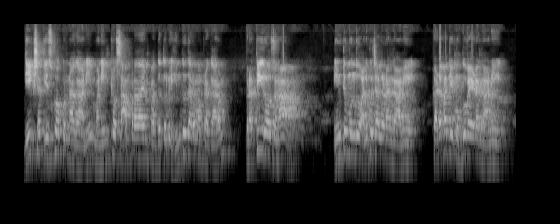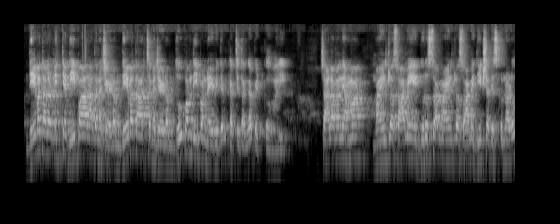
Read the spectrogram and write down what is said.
దీక్ష తీసుకోకున్నా కానీ మన ఇంట్లో సాంప్రదాయం పద్ధతులు హిందూ ధర్మం ప్రకారం ప్రతి రోజున ఇంటి ముందు అలుకు చల్లడం కానీ కడపతి ముగ్గు వేయడం కానీ దేవతల నిత్య దీపారాధన చేయడం దేవతార్చన చేయడం ధూపం దీపం నైవేద్యం ఖచ్చితంగా పెట్టుకోవాలి. చాలామంది అమ్మ మా ఇంట్లో స్వామి గురుస్వామి మా ఇంట్లో స్వామి దీక్ష తీసుకున్నాడు.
